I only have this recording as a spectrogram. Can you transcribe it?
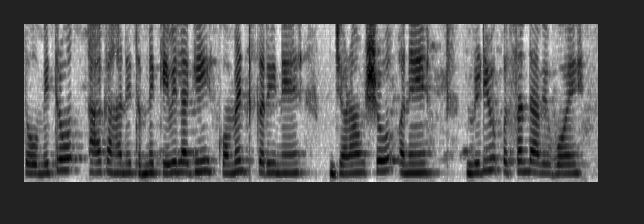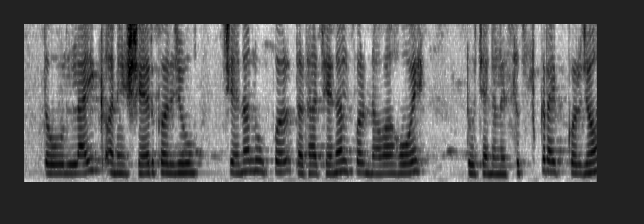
તો મિત્રો, આ કહાની તમને કેવી લાગી? કોમેન્ટ કરીને જણાવશો અને વીડિયો પસંદ આવ્યો હોય તો લાઈક અને શેર કરજો. ચેનલ ઉપર તથા ચેનલ પર નવા હોય તો ચેનલને સબસ્ક્રાઈબ કરજો.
